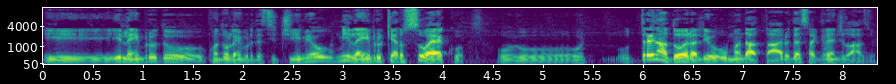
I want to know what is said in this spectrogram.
E, e, lembro do. Quando eu lembro desse time, eu me lembro que era o sueco, o, o o treinador ali, o mandatário dessa grande Lazio.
